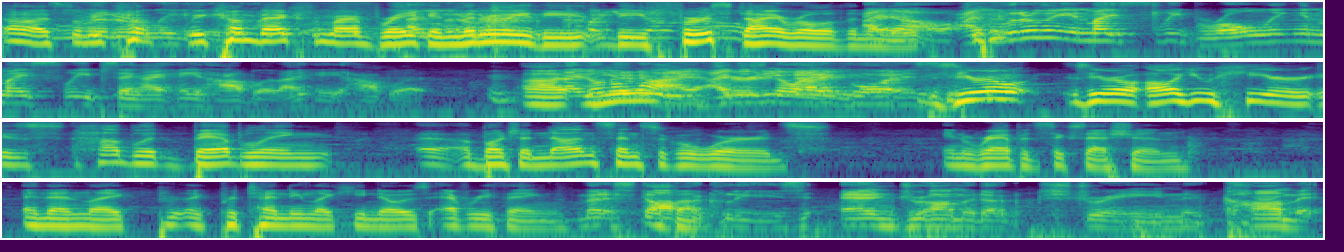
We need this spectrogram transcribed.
Oh, so we come Literally we come back from our break I and literally literally- the But the don't first know. die roll of the night. I know. I'm literally in my sleep, rolling in my sleep, saying I hate Hoblet. I hate Hoblet. Uh, I don't you- know why. I just Dirty know I night, hate boys. Zero zero. All you hear is Hoblet babbling a, a bunch of nonsensical words in rapid succession, and then like pr- like pretending like he knows everything. Metastophocles, Andromeda strain, comet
